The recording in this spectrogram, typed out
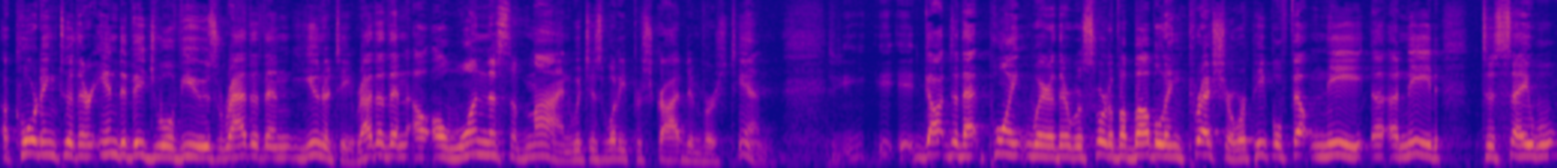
according to their individual views rather than unity, rather than a, a, oneness of mind, which is what he prescribed in verse 10. It got to that point where there was sort of a bubbling pressure where people felt need, a need to say, well,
